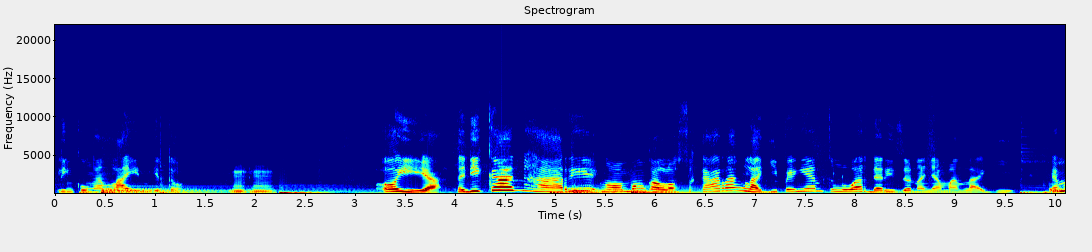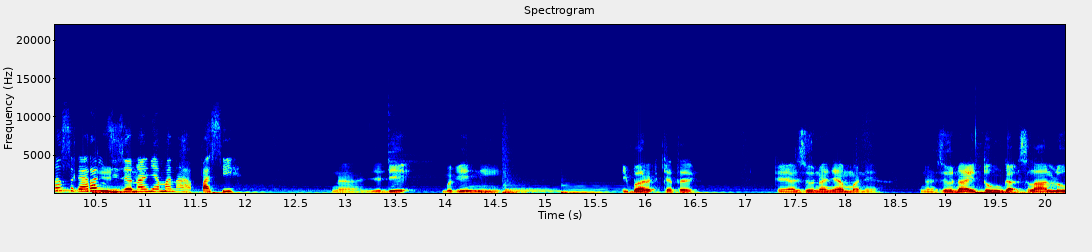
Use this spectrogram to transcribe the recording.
lingkungan lain gitu. Mm-mm. Oh iya, tadi kan Hari ngomong kalau sekarang lagi pengen keluar dari zona nyaman lagi. Emang sekarang Iya. di zona nyaman apa sih? Nah, jadi begini. Ibarat kata kayak zona nyaman ya. Nah, zona itu nggak selalu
